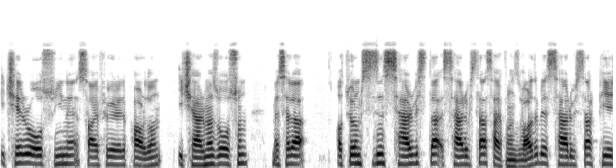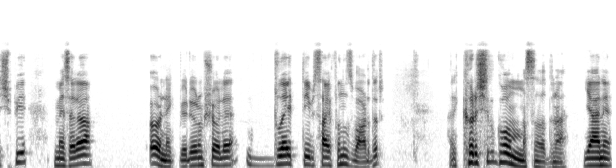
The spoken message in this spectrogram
içerir olsun yine sayfa URL'i pardon içermez olsun. Mesela atıyorum sizin servisler servisler sayfanız vardı. De servisler PHP mesela örnek veriyorum şöyle delete diye bir sayfanız vardır. Hani karışıklık olmamasın adına. Yani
